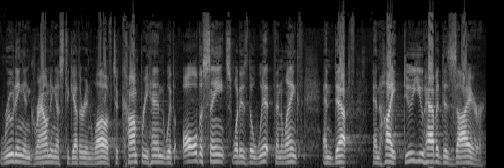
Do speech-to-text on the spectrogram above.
rooting and grounding us together in love to comprehend with all the saints what is the width and length and depth and height. Do you have a desire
